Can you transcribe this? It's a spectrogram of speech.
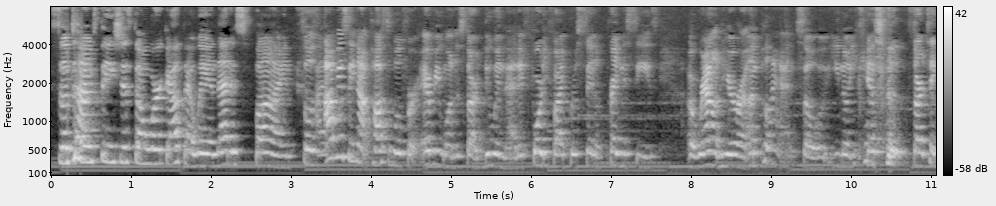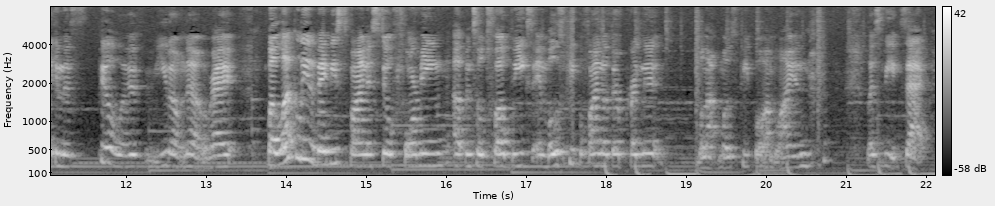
sometimes things just don't work out that way and that is fine. So it's obviously not possible for everyone to start doing that if 45% of pregnancies around here are unplanned. So, you know, you can't start taking this pill you don't know, right? But luckily the baby's spine is still forming up until 12 weeks and most people find out they're pregnant. Well, not most people, I'm lying. Let's be exact.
